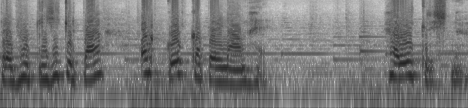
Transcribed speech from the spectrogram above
प्रभु की ही कृपा और कोप का परिणाम है। हरे कृष्णा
